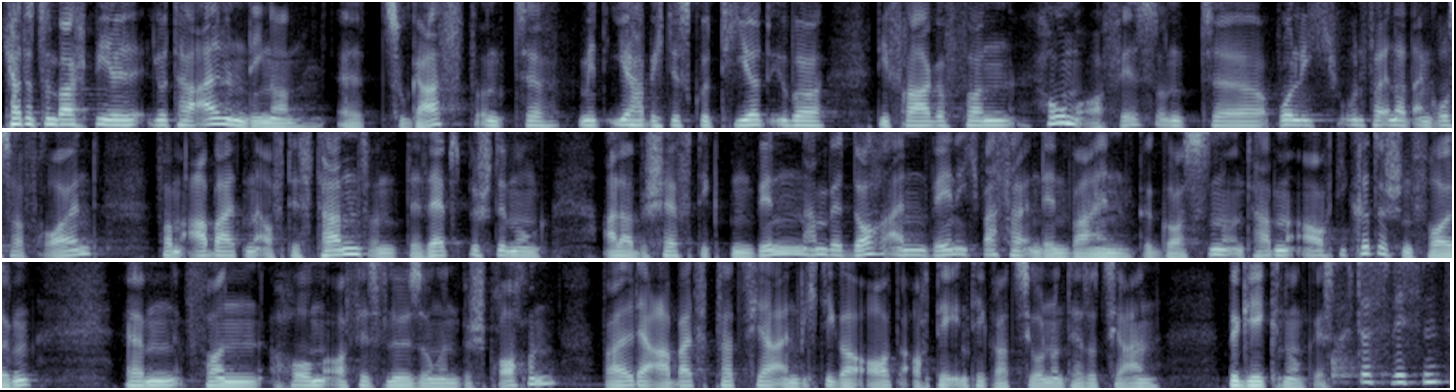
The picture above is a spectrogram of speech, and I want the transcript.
Ich hatte zum Beispiel Jutta Almendinger äh, zu Gast und äh, mit ihr habe ich diskutiert über die Frage von Homeoffice. Und äh, obwohl ich unverändert ein großer Freund vom Arbeiten auf Distanz und der Selbstbestimmung aller Beschäftigten bin, haben wir doch ein wenig Wasser in den Wein gegossen und haben auch die kritischen Folgen ähm, von Homeoffice-Lösungen besprochen, weil der Arbeitsplatz ja ein wichtiger Ort auch der Integration und der sozialen Begegnung ist. Das Wissen,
